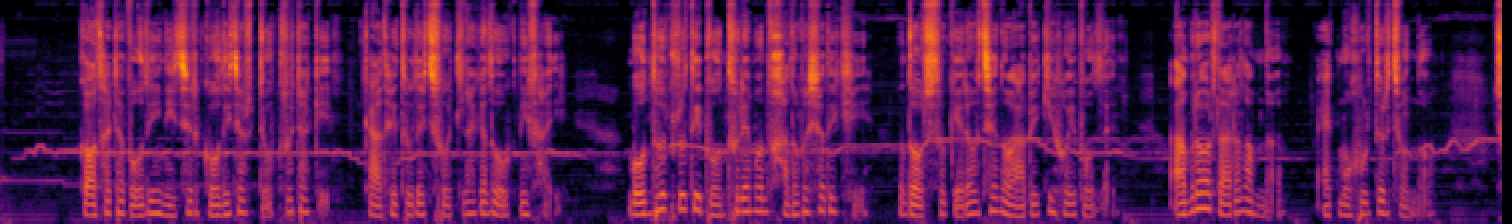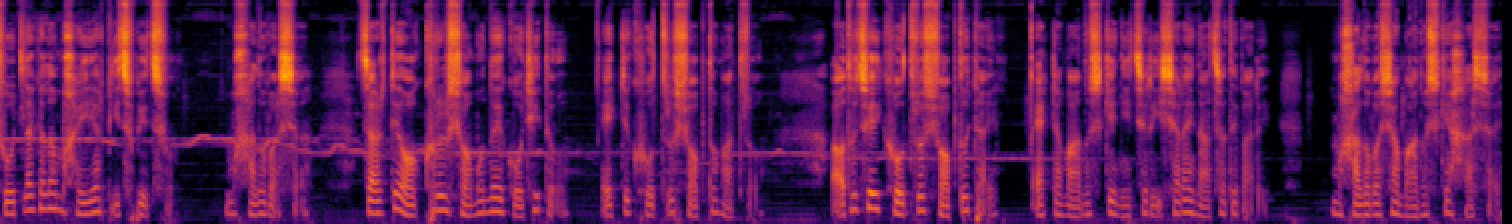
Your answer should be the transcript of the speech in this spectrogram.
কথাটা বলেই নিজের কলিজার টুকরোটাকে কাঁধে তুলে ছুট লাগালো অগ্নি ভাই বন্ধুর প্রতি বন্ধুর এমন ভালোবাসা দেখে দর্শকেরাও যেন আবেগী হয়ে পড়লেন আমরা আর দাঁড়ালাম না, এক মুহূর্তের জন্য। ছুট লাগালাম ভাইয়ার পিছু পিছু। ভালোবাসা, চারটে অক্ষরের সমন্বয়ে গঠিত, একটি ক্ষুদ্র শব্দ মাত্র। অথচ এই ক্ষুদ্র শব্দটাই একটা মানুষকে নিচের ইশারায় নাচাতে পারে। ভালোবাসা মানুষকে হাসায়।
